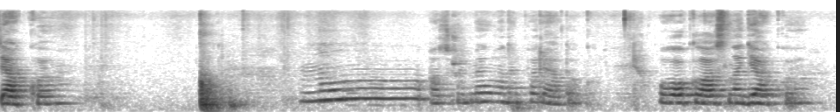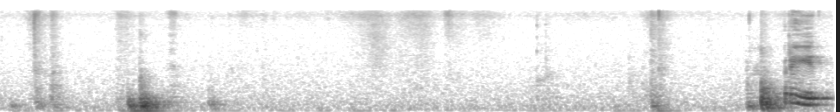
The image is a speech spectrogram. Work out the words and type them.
Дякую. Ну, а з мене порядок. Ого, класно, дякую. Привіт,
